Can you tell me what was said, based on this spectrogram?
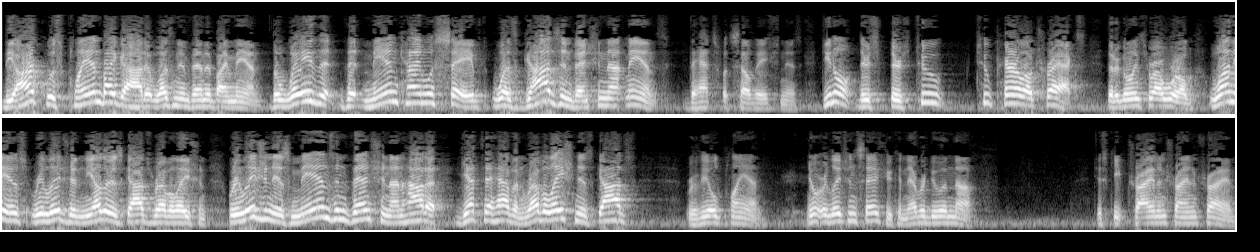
The ark was planned by God, it wasn't invented by man. The way that, that mankind was saved was God's invention, not man's. That's what salvation is. Do you know, there's, there's two, two parallel tracks that are going through our world. One is religion, the other is God's revelation. Religion is man's invention on how to get to heaven. Revelation is God's revealed plan. You know what religion says? You can never do enough. Just keep trying and trying and trying.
